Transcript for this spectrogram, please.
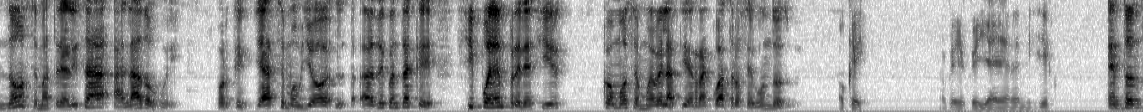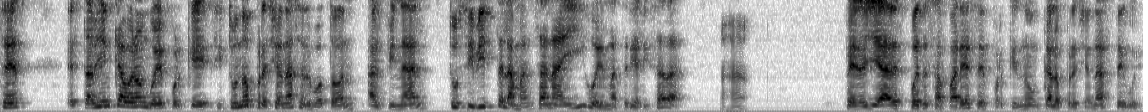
No, se materializa al lado, güey. Porque ya se movió... Haz de cuenta que sí pueden predecir cómo se mueve la Tierra cuatro segundos, güey. Ok. Ok, ok, ya, ya sí. Entonces, está bien cabrón, güey, porque si tú no presionas el botón, al final, tú sí viste la manzana ahí, güey, materializada. Ajá. Pero ya después desaparece porque nunca lo presionaste, güey.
